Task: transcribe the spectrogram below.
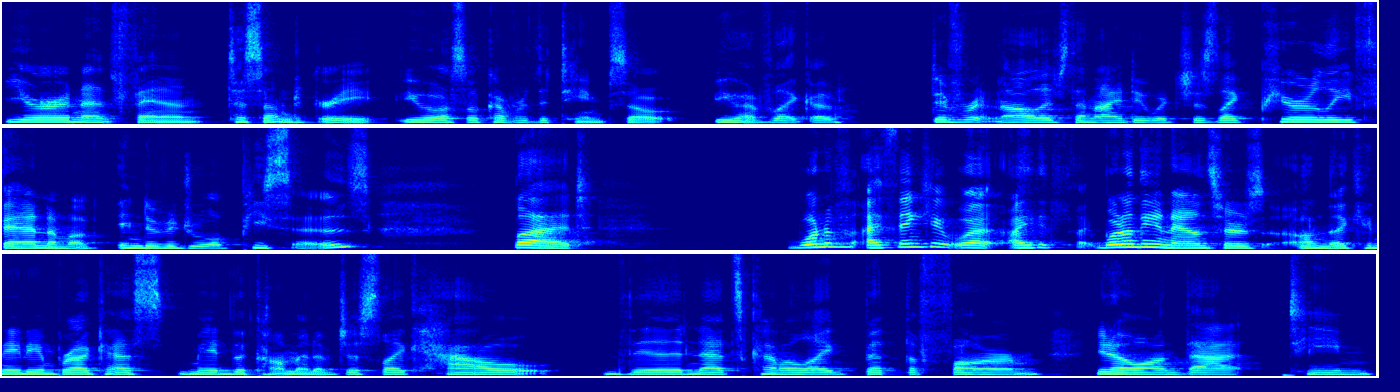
You're a Nets fan to some degree. You also cover the team, so you have like a different knowledge than I do, which is like purely fandom of individual pieces. But one of I think it was I one of the announcers on the Canadian broadcast made the comment of just like how the Nets kind of like bet the farm, you know, on that team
